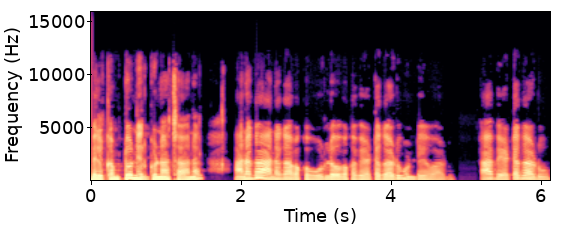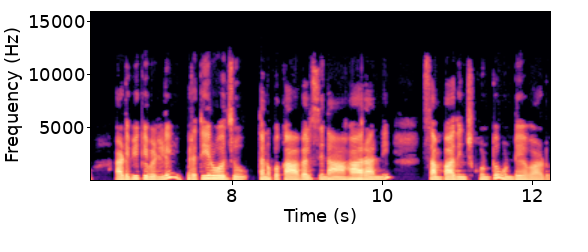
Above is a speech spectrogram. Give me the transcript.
వెల్కమ్ టు నిర్గుణ ఛానల్. అనగా అనగా ఒక ఊళ్ళో ఒక వేటగాడు ఉండేవాడు. ఆ వేటగాడు అడవికి వెళ్ళి ప్రతిరోజు తనకు కావలసిన ఆహారాన్ని సంపాదించుకుంటూ ఉండేవాడు.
